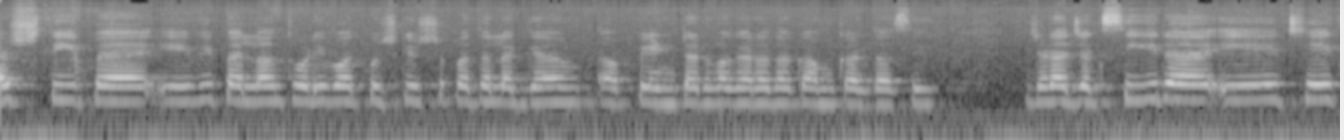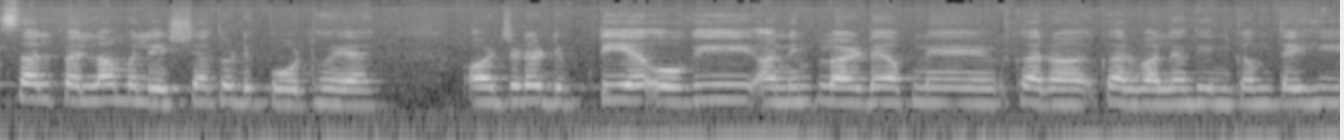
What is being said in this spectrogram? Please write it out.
ਅਰਸ਼ਦੀਪ ਹੈ ਇਹ ਵੀ ਪਹਿਲਾਂ ਥੋੜੀ ਬਹੁਤ ਪੁੱਛਗਿੱਛ ਪਤਾ ਲੱਗਿਆ ਪੇਂਟਰ ਵਗੈਰਾ ਦਾ ਕੰਮ ਕਰਦਾ ਸੀ। ਜਿਹੜਾ ਜਗਸੀਰ ਹੈ ਇਹ 6 ਸਾਲ ਪਹਿਲਾਂ ਮਲੇਸ਼ੀਆ ਤੋਂ ਡਿਪੋਰਟ ਹੋਇਆ ਹੈ। ਔਰ ਜਿਹੜਾ ਡਿਪਟੀ ਹੈ ਉਹ ਵੀ ਅਨਇੰਪਲੋਇਡ ਹੈ ਆਪਣੇ ਘਰ ਘਰ ਵਾਲਿਆਂ ਦੀ ਇਨਕਮ ਤੇ ਹੀ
